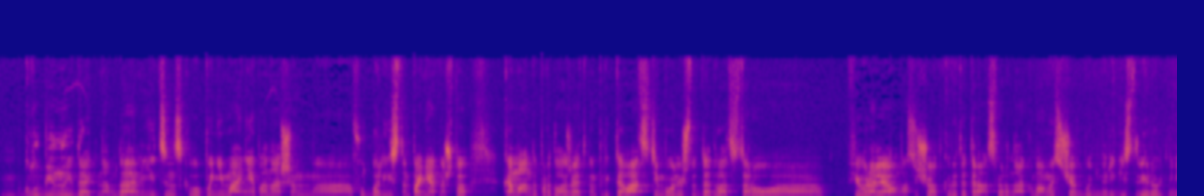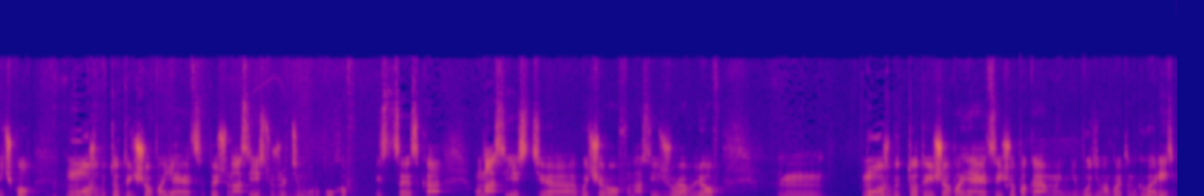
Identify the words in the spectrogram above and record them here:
глубины дать нам, да, медицинского понимания по нашим э, футболистам. Понятно, что команда продолжает комплектоваться, тем более, что до 22 февраля у нас еще открыто трансферное окно. Мы сейчас будем регистрировать новичков. Может быть, кто-то еще появится. То есть у нас есть уже Тимур Пухов из ЦСКА, у нас есть э, Бочаров, у нас есть Журавлев. Может быть, кто-то еще появится, еще пока мы не будем об этом говорить.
